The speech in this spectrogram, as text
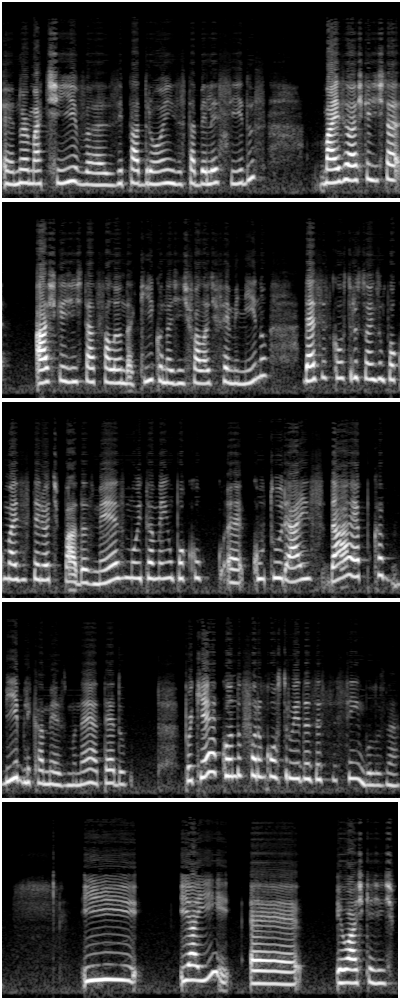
é, normativas e padrões estabelecidos. Mas eu acho que a gente está acho que a gente está falando aqui, quando a gente fala de feminino, dessas construções um pouco mais estereotipadas mesmo e também um pouco é, culturais da época bíblica mesmo, né? Até do porque é quando foram construídos esses símbolos, né? E, e aí, é, eu acho que a gente,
